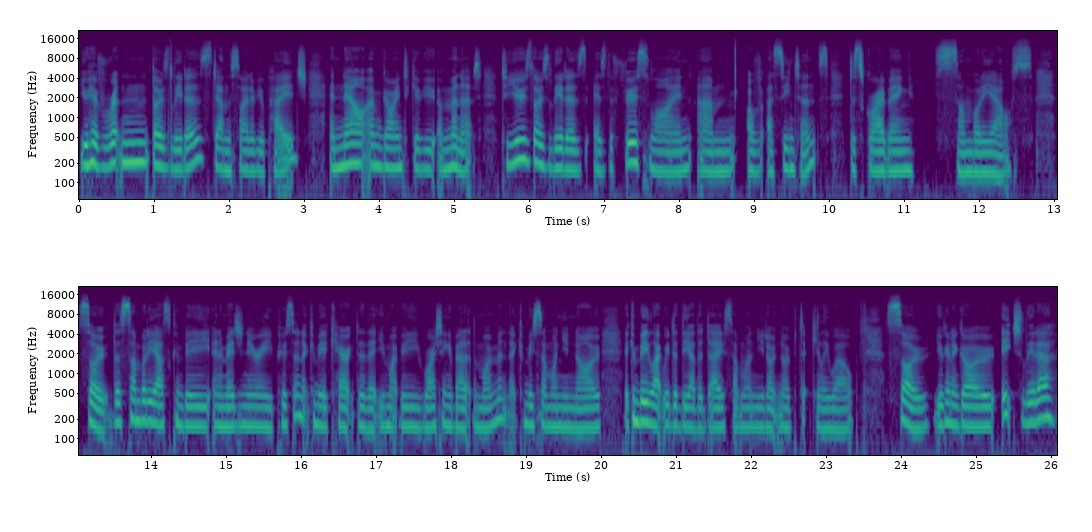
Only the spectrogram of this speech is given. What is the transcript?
you have written those letters down the side of your page, and now I'm going to give you a minute to use those letters as the first line um, of a sentence describing somebody else. So, this somebody else can be an imaginary person, it can be a character that you might be writing about at the moment, it can be someone you know, it can be like we did the other day, someone you don't know particularly well. So, you're going to go, each letter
